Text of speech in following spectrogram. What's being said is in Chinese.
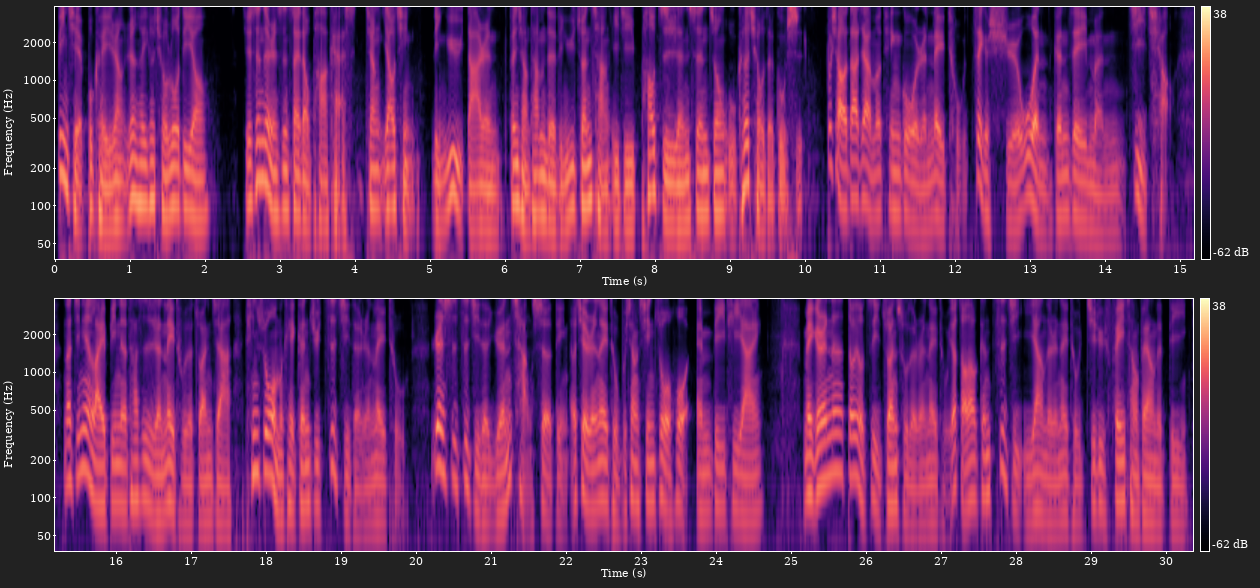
并且不可以让任何一颗球落地哦。”杰森的人生赛道 Podcast 将邀请领域达人分享他们的领域专长以及抛掷人生中五颗球的故事。不晓得大家有没有听过人类图这个学问跟这一门技巧？那今天的来宾呢，他是人类图的专家。听说我们可以根据自己的人类图认识自己的原厂设定，而且人类图不像星座或 MBTI，每个人呢都有自己专属的人类图。要找到跟自己一样的人类图，几率非常非常的低。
